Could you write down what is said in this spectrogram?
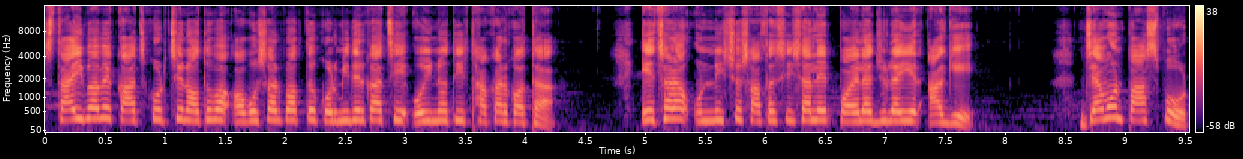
স্থায়ীভাবে কাজ করছেন অথবা অবসরপ্রাপ্ত কর্মীদের কাছে ওই নথি থাকার কথা। এছাড়া উনিশশো সাতাশি সালের পয়লা জুলাইয়ের আগে। যেমন পাসপোর্ট,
